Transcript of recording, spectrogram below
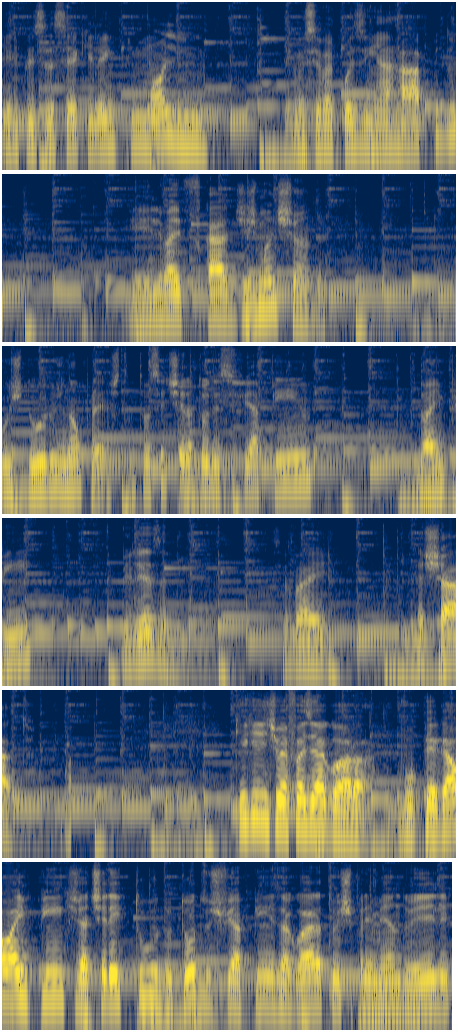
Ele precisa ser aquele aipim molinho que você vai cozinhar rápido e ele vai ficar desmanchando os duros não prestam. Então você tira todo esse fiapinho do aipim, beleza? Você vai. É chato. O que, que a gente vai fazer agora? Ó? Vou pegar o aipim que já tirei tudo, todos os fiapinhos agora, estou espremendo ele.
